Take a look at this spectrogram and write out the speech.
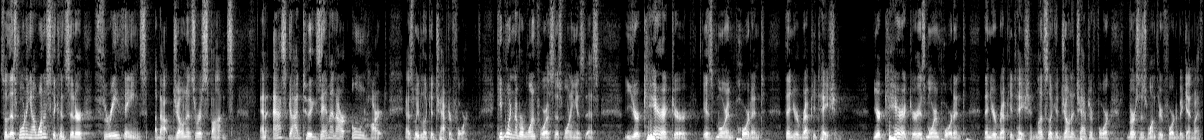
So this morning, I want us to consider three things about Jonah's response and ask God to examine our own heart as we look at chapter 4. Key point number one for us this morning is this your character is more important than your reputation. Your character is more important than your reputation. Let's look at Jonah chapter 4, verses 1 through 4 to begin with.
